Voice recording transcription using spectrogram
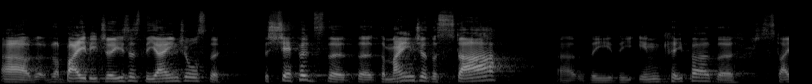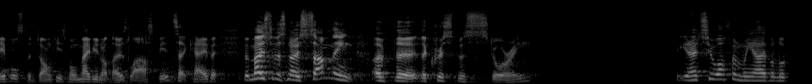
Uh, the, the, baby Jesus, the angels, the, the shepherds, the, the, the manger, the star, uh, the, the innkeeper, the stables, the donkeys. Well, maybe not those last bits, okay, but, but most of us know something of the, the Christmas story. But you know, too often we overlook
